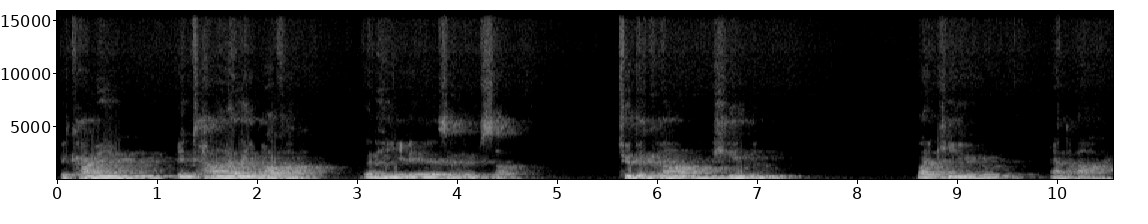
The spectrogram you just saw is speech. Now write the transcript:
Becoming entirely other than he is in himself. To become human, like you and I.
